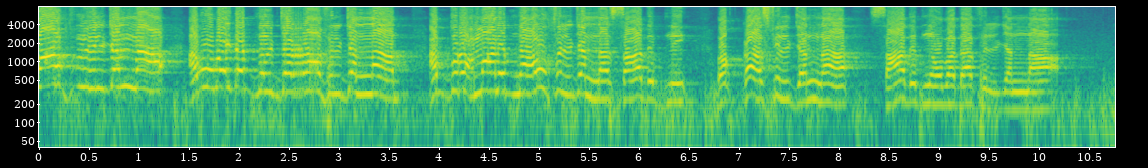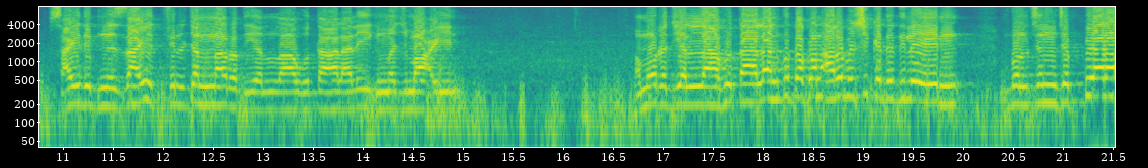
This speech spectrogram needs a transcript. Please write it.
আওফ ফিল জান্নাহ, আবু উবাইদা ইবনুল জাররাহ ফিল জান্নাহ, আব্দুর রহমান ইবনে আউফ ফিল জান্নাহ, সাদ ইবনে ওয়াক্কাস ফিল জান্নাহ, সাদ ইবনে ওবাদা ফিল জান্নাহ সাইদ ইবনে জাইদ ফিল জান্নাহ রাদিয়াল্লাহু তাআলা আলাইহিম আজমাইন অমর রাদিয়াল্লাহু তাআলা আনহু তখন আরও বেশি কেঁদে দিলেন, বলছেন যে, পেয়ারা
